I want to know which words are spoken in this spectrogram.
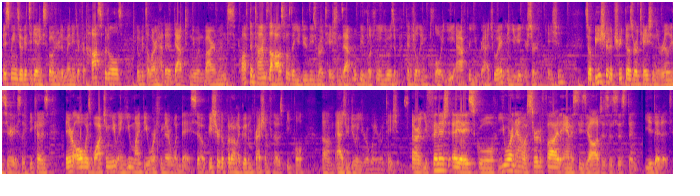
This means you'll get to gain exposure to many different hospitals, you'll get to learn how to adapt to new environments. Oftentimes, the hospitals that you do these rotations at will be looking at you as a potential employee after you graduate and you get your certification. So be sure to treat those rotations really seriously because they are always watching you and you might be working there one day. So be sure to put on a good impression for those people um, as you're doing your away rotations. All right, you finished AA school. You are now a certified anesthesiologist assistant. You did it.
